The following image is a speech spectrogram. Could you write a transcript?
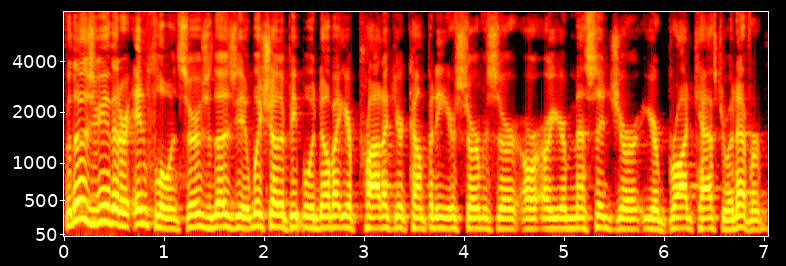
For those of you that are influencers, or those of you that wish other people would know about your product, your company, your service, or, or, or your message, or your broadcast, or whatever, I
